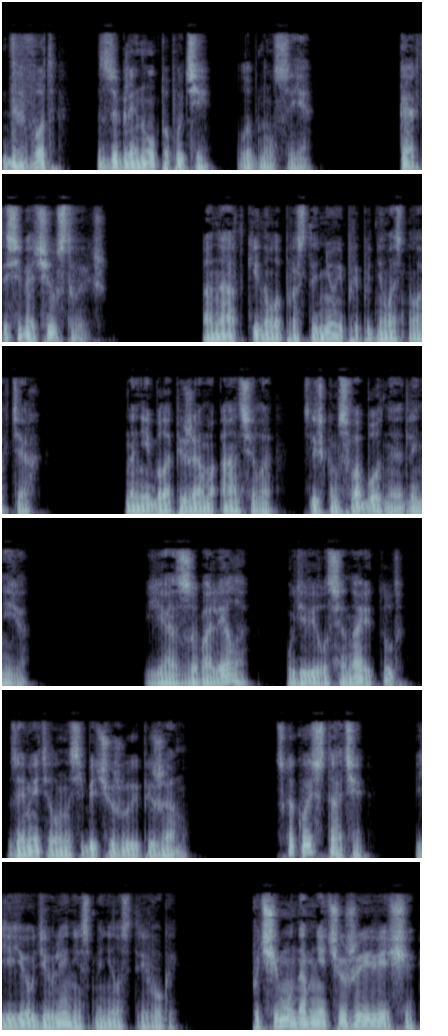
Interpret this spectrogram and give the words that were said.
«Да вот, заглянул по пути», — улыбнулся я. «Как ты себя чувствуешь?» Она откинула простыню и приподнялась на локтях. На ней была пижама Ансела, слишком свободная для нее. «Я заболела?» — удивилась она и тут заметила на себе чужую пижаму. «С какой стати?» Ее удивление сменилось тревогой. «Почему на мне чужие вещи?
